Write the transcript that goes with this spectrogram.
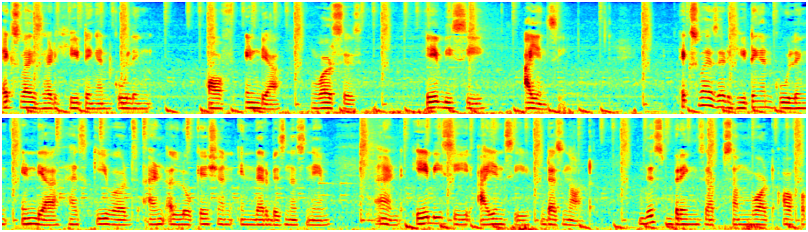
XYZ heating and cooling of India versus ABC INC. XYZ Heating and Cooling India has keywords and a location in their business name, and ABC INC does not. This brings up somewhat of a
